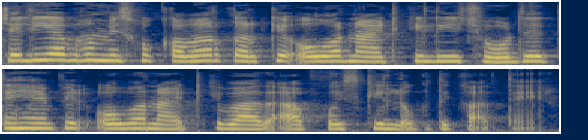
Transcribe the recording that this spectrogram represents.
चलिए अब हम इसको कवर करके ओवरनाइट के लिए छोड़ देते हैं, फिर ओवरनाइट के बाद आपको इसकी लुक दिखाते हैं।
